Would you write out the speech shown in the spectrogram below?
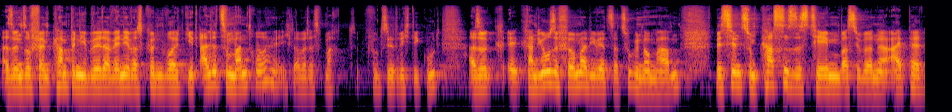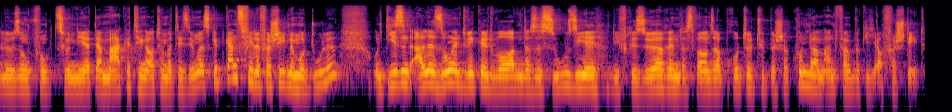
Also insofern Company Builder, wenn ihr was gründen wollt, geht alle zum Mantro. Ich glaube, das macht, funktioniert richtig gut. Also äh, grandiose Firma, die wir jetzt dazugenommen haben, bis hin zum Kassensystem, was über eine iPad-Lösung funktioniert, der Marketing-Automatisierung. Es gibt ganz viele verschiedene Module und die sind alle so entwickelt worden, dass es Susi, die Friseurin, das war unser prototypischer Kunde am Anfang, wirklich auch versteht.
